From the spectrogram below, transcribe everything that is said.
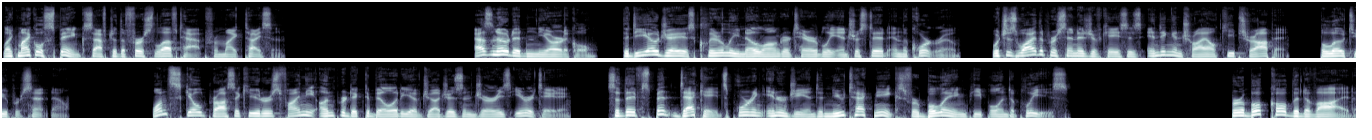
like Michael Spinks after the first love tap from Mike Tyson. As noted in the article, the DOJ is clearly no longer terribly interested in the courtroom, which is why the percentage of cases ending in trial keeps dropping, below 2% now. Once skilled prosecutors find the unpredictability of judges and juries irritating, so they've spent decades pouring energy into new techniques for bullying people into pleas. For a book called The Divide,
